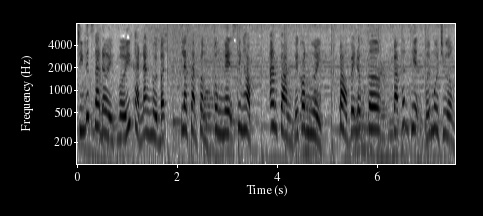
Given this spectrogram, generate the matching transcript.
chính thức ra đời với khả năng nổi bật là sản phẩm công nghệ sinh học, an toàn với con người, bảo vệ động cơ và thân thiện với môi trường.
